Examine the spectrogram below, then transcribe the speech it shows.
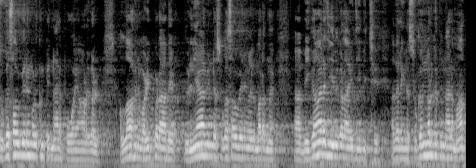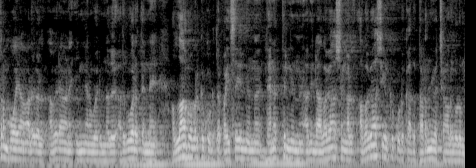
സുഖസൗകര്യങ്ങൾക്കും പിന്നാലെ പോയ ആളുകൾ. അള്ളാഹുവിന് വഴിപ്പെടാതെ ദുനിയാവിന്റെ സുഖസൗകര്യങ്ങളിൽ മറന്ന് വികാര വികാരജീവികളായി ജീവിച്ച് അതല്ലെങ്കിൽ സുഖങ്ങൾക്ക് പിന്നാലെ മാത്രം പോയ ആളുകൾ അവരാണ് ഇങ്ങനെ വരുന്നത്. അതുപോലെ തന്നെ അള്ളാഹു അവർക്ക് കൊടുത്ത പൈസയിൽ നിന്ന് ധനത്തിൽ നിന്ന് അതിന്റെ അവകാശങ്ങൾ അവകാശികൾക്ക് കൊടുക്കാതെ തടഞ്ഞു വെച്ച ആളുകളും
